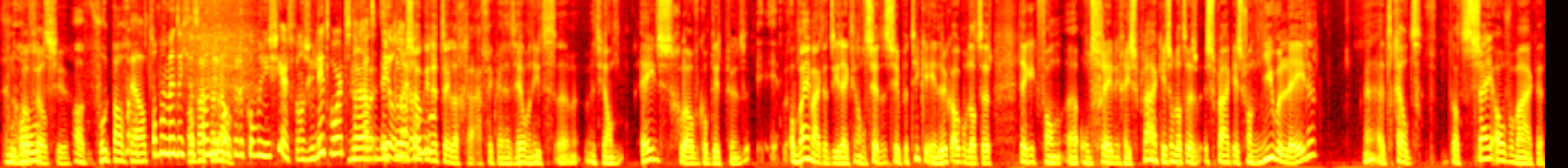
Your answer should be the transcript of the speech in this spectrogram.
een hond of een voetbalveld. Op het moment dat je dat gewoon nu openlijk communiceert... van als u lid wordt, dan Nou, gaat een deel ik naar las de ook in de. Telegraaf. Ik ben het helemaal niet met Jan eens, geloof ik, op dit punt. Op mij maakt het direct een ontzettend sympathieke indruk. Ook omdat er, denk ik, van eh ontvreemding geen sprake is. Omdat er sprake is van nieuwe leden. Hè, het geld dat zij overmaken,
